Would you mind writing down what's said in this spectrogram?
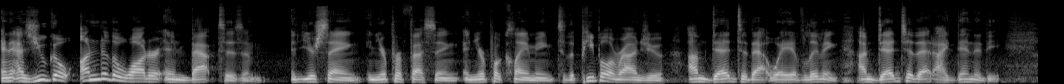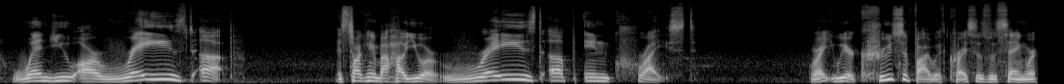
And as you go under the water in baptism, you're saying and you're professing and you're proclaiming to the people around you, I'm dead to that way of living. I'm dead to that identity. When you are raised up, it's talking about how you are raised up in Christ. Right? We are crucified with Christ. This was saying we're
